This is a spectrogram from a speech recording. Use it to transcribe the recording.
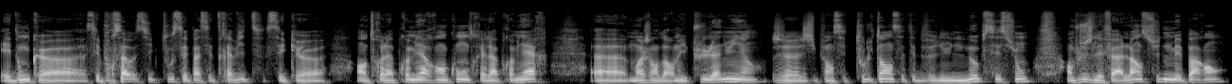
Et donc euh, c'est pour ça aussi que tout s'est passé très vite. C'est que entre la première rencontre et la première euh, moi j'endormais plus la nuit hein. j'y pensais tout le temps. C'était devenu une obsession. En plus je l'ai fait à l'insu de mes parents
